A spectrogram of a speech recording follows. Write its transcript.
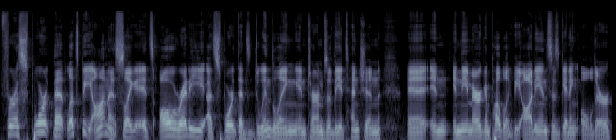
for a sport that, let's be honest, like it's already a sport that's dwindling in terms of the attention uh, in in the American public. The audience is getting older.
